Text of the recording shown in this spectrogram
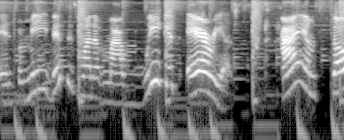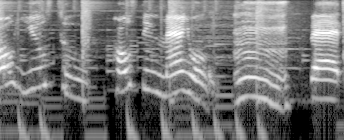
and for me, this is one of my weakest areas. I am so used to posting manually mm. that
